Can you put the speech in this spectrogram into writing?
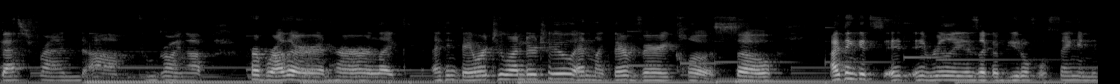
best friend um, from growing up, her brother and her like I think they were two under two, and like they're very close. So I think it's it, it really is like a beautiful thing in the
